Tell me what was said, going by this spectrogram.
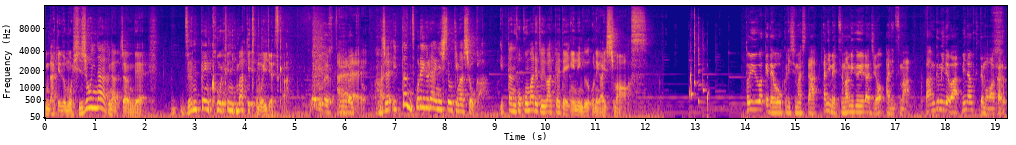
んだけども非常に長くなっちゃうんで前編後編に負けてもいいですか？大丈夫です。はいじゃあ一旦これぐらいにしておきましょうか一旦ここまでというわけでエンディングお願いします。というわけでお送りしましたアニメつまみ食いラジオアニツマ。番組では見なくてもわかる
